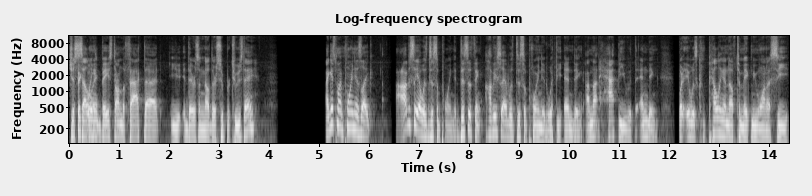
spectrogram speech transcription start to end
Just Big selling boy. it based on the fact that you, there's another Super Tuesday. I guess my point is like, obviously I was disappointed. This is the thing. Obviously I was disappointed with the ending. I'm not happy with the ending, but it was compelling enough to make me want to see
